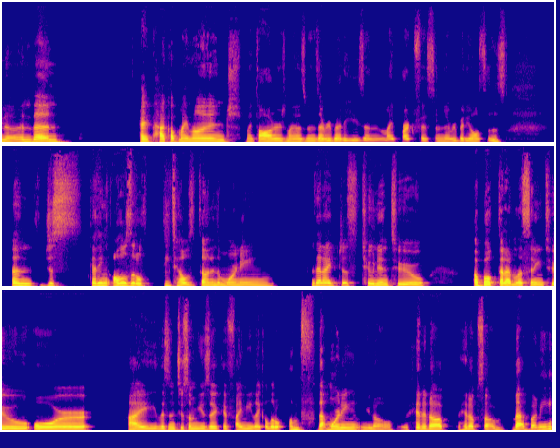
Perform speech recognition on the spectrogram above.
know, and then I pack up my lunch, my daughter's, my husband's, everybody's, and my breakfast and everybody else's. And just getting all those little details done in the morning. Then I just tune into a book that I'm listening to, or I listen to some music if I need like a little umph that morning, you know, hit it up, hit up some Bad Bunny,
